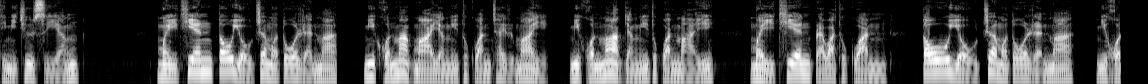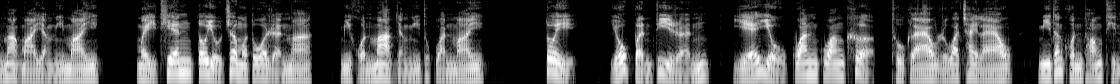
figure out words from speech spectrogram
ที่มีชื่อเสียง每天都有这么多人吗มีคนมากมายอย่างนี้ทุกวันใช่หรือไม่ มีคนมากอย่างนี้ทุกวันไหม每天แปลว่าทุกวัน都有这么多人吗มีคนมากมายอย่างนี้ไหม每天都有这么多人吗มีคนมากอย่างนี้ทุกวันไหม对有本地人也有观光客ถูกแล้วหรือว่าใช่แล้ว มีทั้งคนท้องถิ่น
